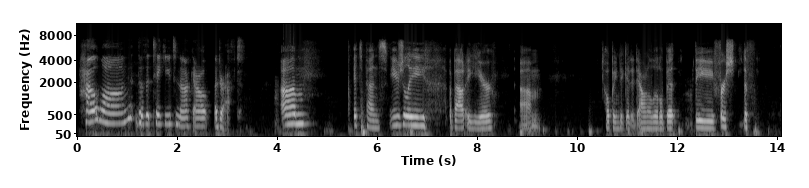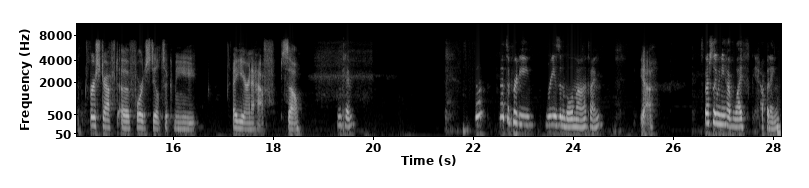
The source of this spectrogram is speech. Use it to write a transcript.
how long does it take you to knock out a draft? Um, it depends. Usually about a year. Um, hoping to get it down a little bit. The first the f- first draft of Forged Steel took me a year and a half. So Okay. Well, That's a pretty reasonable amount of time. yeah, especially when you have life happening.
